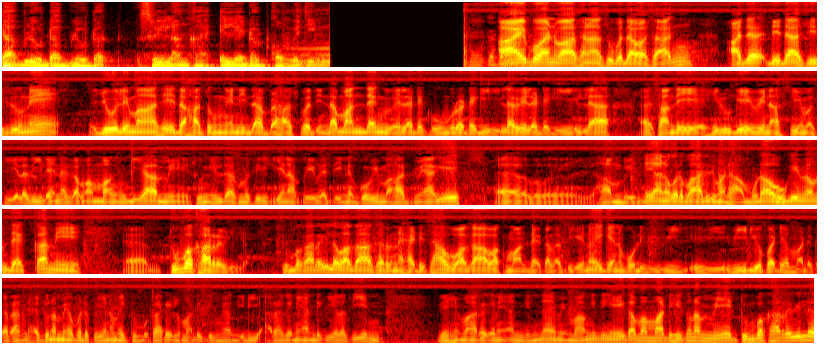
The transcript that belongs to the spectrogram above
www.srilankaLA.com වෙතින් ආයිබෝන් වාසනා සුබ දවසක්. අද 2023 ජූලි මාසේ 13 වෙනිදා බ්‍රහස්පතින්දා මම දැන් වෙලට කුඹුරට ගිහිල්ලා වෙලට ගිහිල්ලා සඳේ හිරුගේ වෙනස් වීම කියලා දීලා එන ගමන් මං ගියා මේ සුනිල් ධර්මසිරි කියන අපේ පැත්තේ ඉන්න ගොවි මහත්මයාගේ හම්බෙන්න. යනකොට පාරේදී මට හම්බුණා. ඔහුගේ මම දැක්කා මේ තුඹ කරවිල. තුඹ කරවිල වගා කරන හැටි සහ වගාවක් මම දැකලා තියෙනවා. ඒ ගැන පොඩි වීඩියෝ පටයක් මට කරන්න හැදුනා. මේ ඔබට පේන මේ තුඹ කරවිල මට ඉතින් මේවා ගෙඩි අරගෙන යන්න කියලා තියෙන්නේ. ඉතින් එහෙම අරගෙන යන්නේ නැහැ. මේ මං ඉතින් ඒ ගමන් මට හිතුණා මේ තුඹ කරවිල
